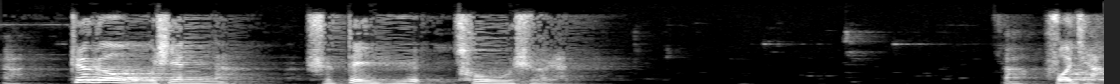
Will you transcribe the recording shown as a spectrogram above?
啊，这个五辛呢，是对于初学人啊，佛讲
